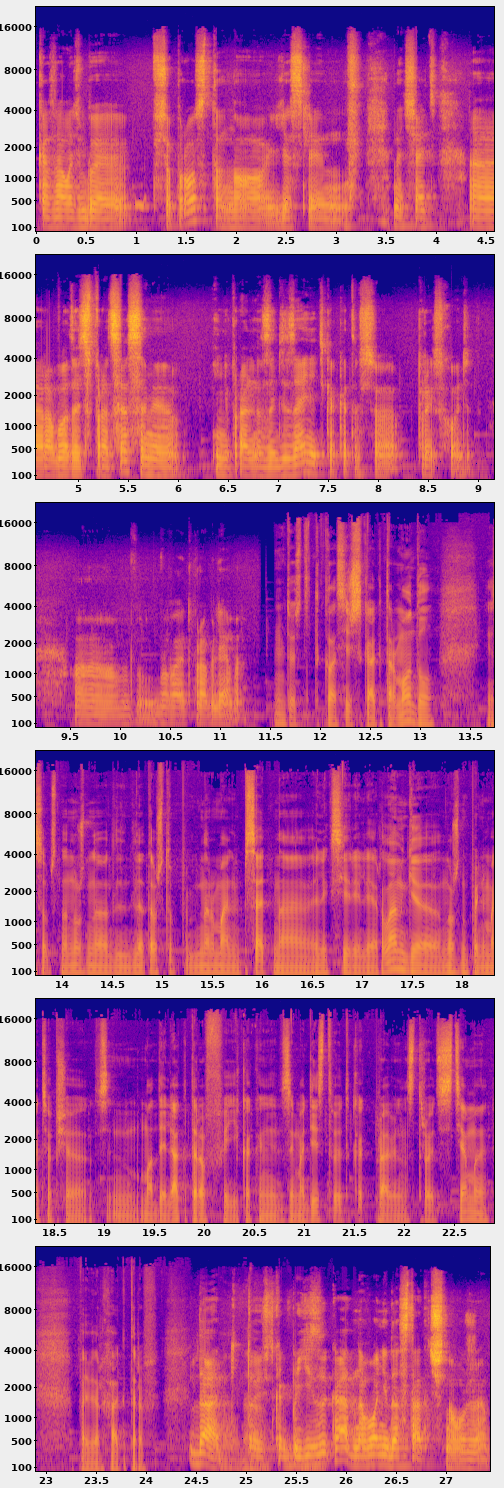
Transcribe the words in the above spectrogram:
казалось бы, все просто, но если начать э, работать с процессами и неправильно задизайнить, как это все происходит, э, бывают проблемы. Ну, то есть это классический актор модул, и, собственно, нужно для, того, чтобы нормально писать на Elixir или Erlang, нужно понимать вообще модель акторов и как они взаимодействуют, как правильно строить системы поверх акторов. Да, да. то есть как бы языка одного недостаточно уже.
